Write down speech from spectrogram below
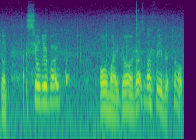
Don't. shoulder bars. Oh my god, that's my favourite top.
